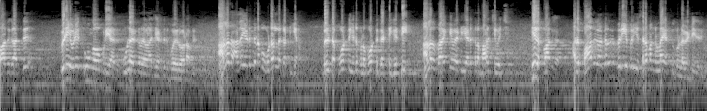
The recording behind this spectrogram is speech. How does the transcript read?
பாதுகாத்து விடிய விடிய தூங்கவும் முடியாது. உள்ள இருக்கிறத வேணாச்சும் எடுத்துட்டு போயிடுவான் அப்படின்னு. அல்லது அதை எடுத்து நம்ம உடல்ல கட்டிக்கணும். பெல்ட்டை போட்டு இடுப்புல போட்டு கட்டி கட்டி அல்லது வைக்க வேண்டிய இடத்துல மறைச்சு வச்சு இதை பாதுகாக்க. அதை பாதுகாக்கிறதுக்கு பெரிய பெரிய சிரமங்கள்லாம் எடுத்துக்கொள்ள வேண்டியது இருக்கு.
